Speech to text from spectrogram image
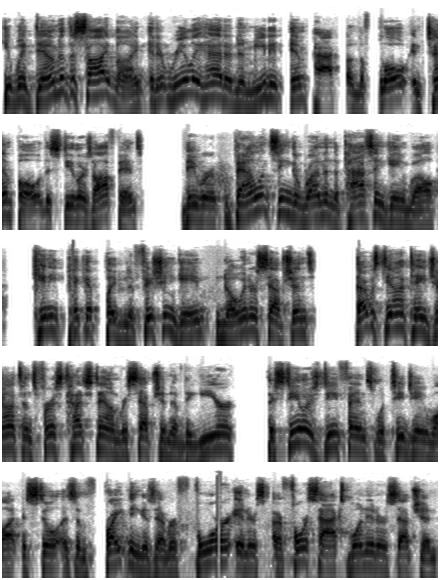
He went down to the sideline, and it really had an immediate impact on the flow and tempo of the Steelers' offense. They were balancing the run and the passing game well. Kenny Pickett played an efficient game, no interceptions. That was Diontae Johnson's first touchdown reception of the year. The Steelers' defense with TJ Watt is still as frightening as ever. Four, inter- four sacks, one interception.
